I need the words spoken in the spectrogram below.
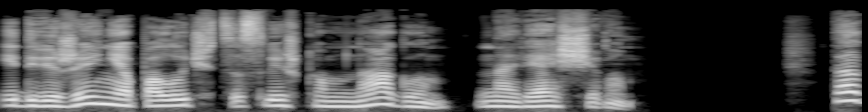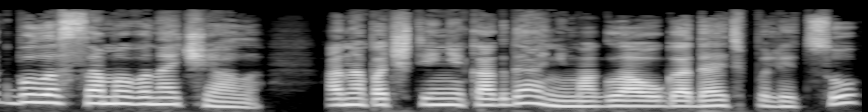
и движение получится слишком наглым, навязчивым. Так было с самого начала. Она почти никогда не могла угадать по лицу,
